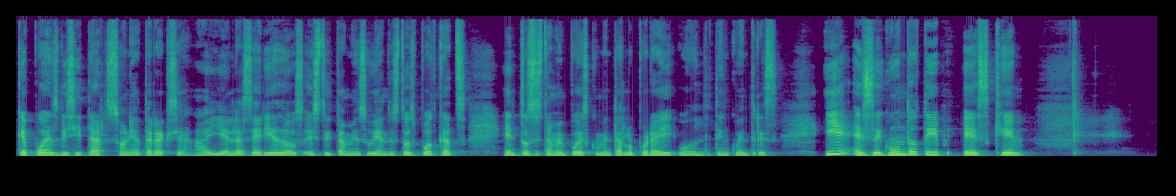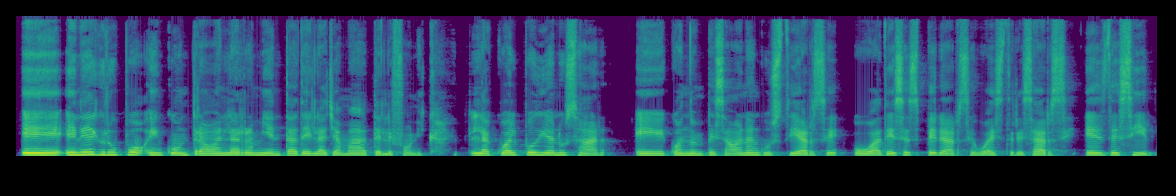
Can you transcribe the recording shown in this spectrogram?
que puedes visitar Sonia Taraxia. Ahí en la serie 2 estoy también subiendo estos podcasts, entonces también puedes comentarlo por ahí o donde te encuentres. Y el segundo tip es que eh, en el grupo encontraban la herramienta de la llamada telefónica, la cual podían usar eh, cuando empezaban a angustiarse o a desesperarse o a estresarse. Es decir,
